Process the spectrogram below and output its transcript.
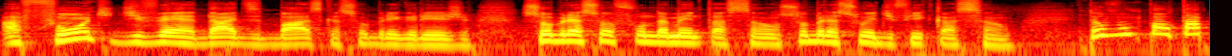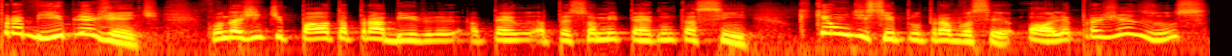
a fonte de verdades básicas sobre a igreja, sobre a sua fundamentação, sobre a sua edificação. Então vamos pautar para a Bíblia, gente. Quando a gente pauta para a Bíblia, a, pessoa me pergunta assim: o que é um discípulo para você? Olha para Jesus.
